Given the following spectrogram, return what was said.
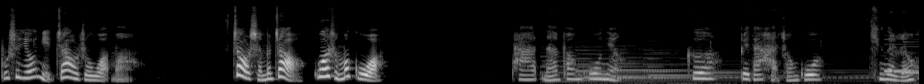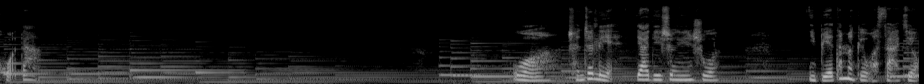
不是有你罩着我吗？罩什么罩？锅什么锅？她南方姑娘，哥被他喊成锅，听得人火大。我沉着脸，压低声音说：“你别他妈给我撒娇，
